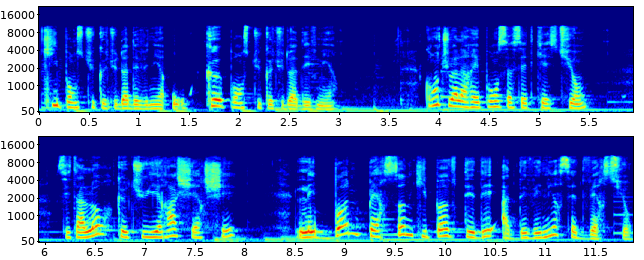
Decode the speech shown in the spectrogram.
Qui penses-tu que tu dois devenir ou que penses-tu que tu dois devenir? Quand tu as la réponse à cette question, c'est alors que tu iras chercher les bonnes personnes qui peuvent t'aider à devenir cette version.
